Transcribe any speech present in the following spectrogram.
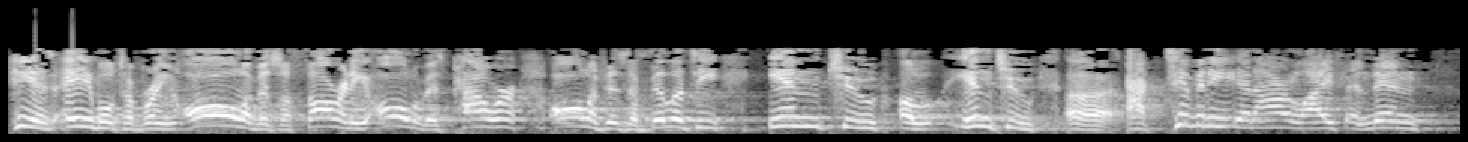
He is able to bring all of His authority, all of His power, all of His ability into, uh, into uh, activity in our life and then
